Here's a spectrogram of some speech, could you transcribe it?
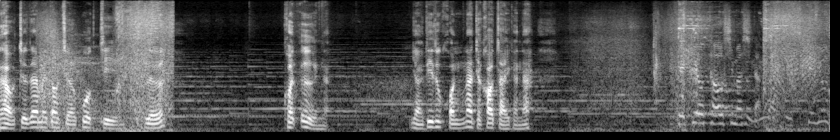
เราจะได้ไม่ต้องเจอพวกจีน หรือ คนอื่นน่ะอย่างที่ทุกคนน่าจะเข้าใจกันนะ โอ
